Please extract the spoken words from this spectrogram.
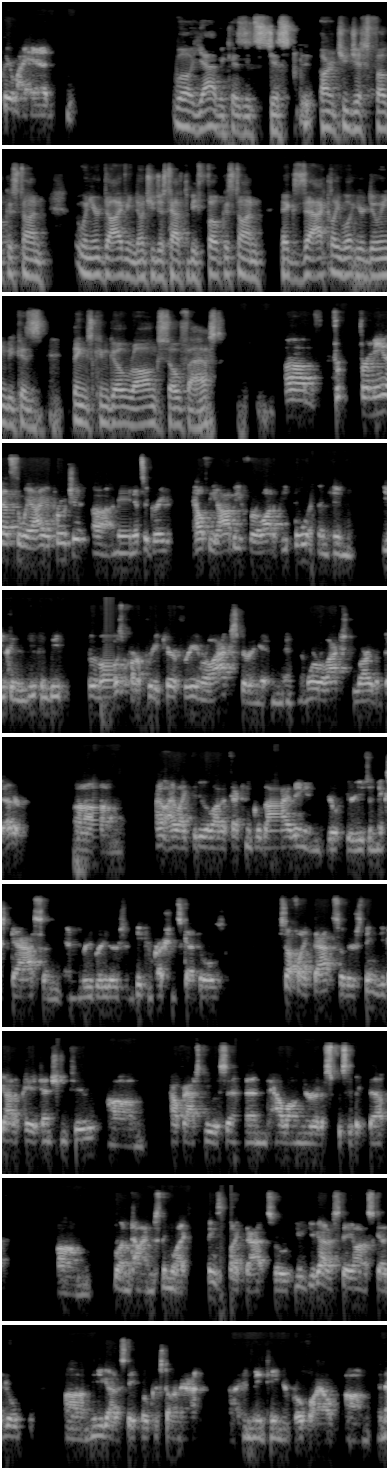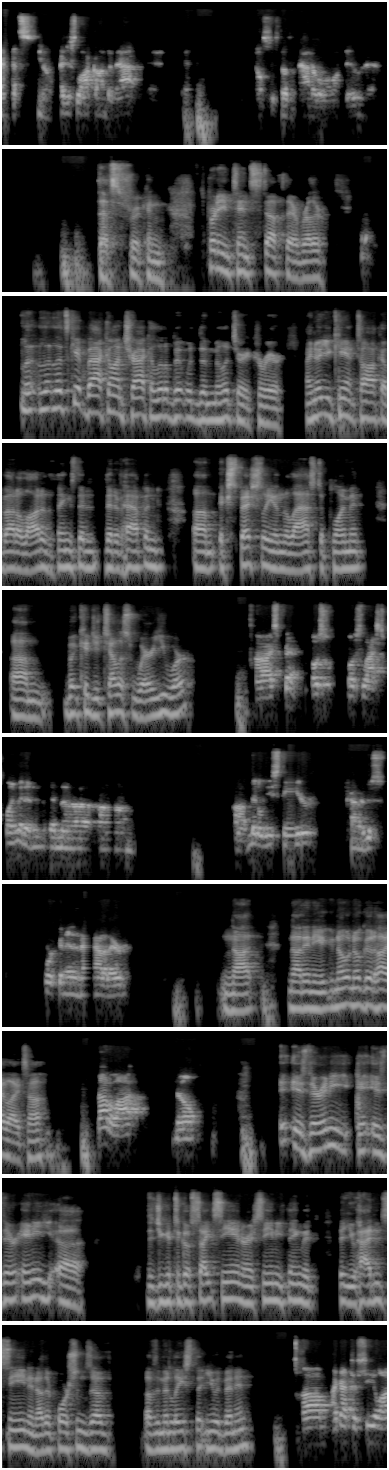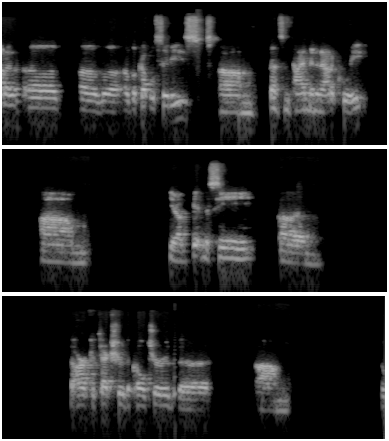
clear my head. Well, yeah, because it's just, aren't you just focused on when you're diving? Don't you just have to be focused on exactly what you're doing because things can go wrong so fast? Um, for, for me, that's the way I approach it. Uh, I mean, it's a great, healthy hobby for a lot of people, and, and you can you can be for the most part pretty carefree and relaxed during it. And, and the more relaxed you are, the better. Um, I, I, like to do a lot of technical diving, and you're, you're using mixed gas and, and rebreathers and decompression schedules, stuff like that. So there's things you got to pay attention to: um, how fast you ascend, how long you're at a specific depth, um, run times, things like things like that. So you, you got to stay on a schedule, um, and you got to stay focused on that uh, and maintain your profile. Um, and that's you know I just lock onto that, and, and else just doesn't matter while I'm doing it that's freaking it's pretty intense stuff there, brother. Let, us get back on track a little bit with the military career. I know you can't talk about a lot of the things that that have happened, um, especially in the last deployment. Um, but could you tell us where you were? Uh, I spent most most last deployment in, in uh, um, uh, Middle East theater, kind of just working in and out of there. Not not any no no good highlights, huh? Not a lot. No. Is there any? Is there any? Uh, did you get to go sightseeing or see anything that that you hadn't seen in other portions of of the Middle East that you had been in? Um, I got to see a lot of uh, of, uh, of, a couple cities. Um, spent some time in and out of Kuwait. Um, you know, getting to see um, the architecture, the culture, the um,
